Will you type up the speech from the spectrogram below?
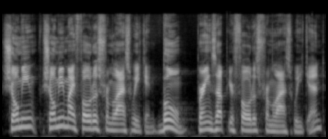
Show me, show me my photos from last weekend. Boom, brings up your photos from last weekend.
